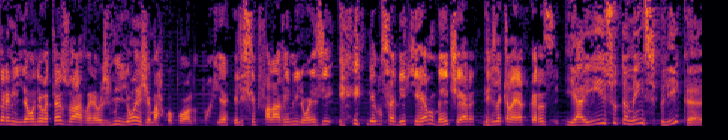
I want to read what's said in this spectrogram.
Era milhão, eu até zoava, né? Os milhões de Marco Polo. Porque ele sempre falava em milhões e, e eu sabia que realmente era, desde aquela época era assim. E aí isso também explica,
